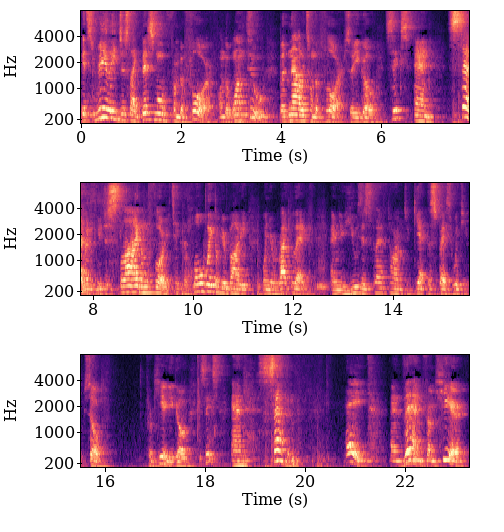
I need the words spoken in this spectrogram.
it's really just like this move from before on the one, two, but now it's on the floor. So you go six and seven, you just slide on the floor. You take the whole weight of your body on your right leg and you use this left arm to get the space with you. So from here you go six and seven, eight, and then from here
